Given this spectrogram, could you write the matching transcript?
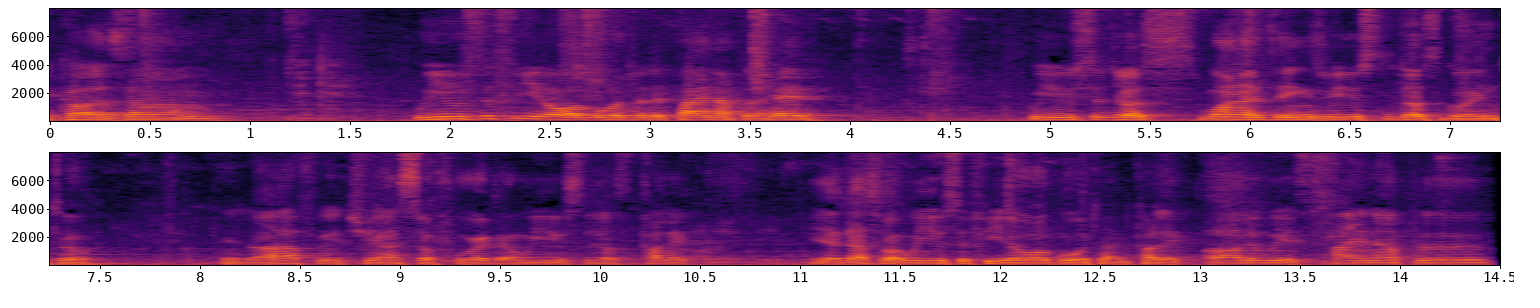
Because um, we used to feed our goat to the pineapple head. We used to just one of the things we used to just go into you know, Half Way Tree and so forth, and we used to just collect Yeah, that's what we used to feed our goat and collect all the waste. Pineapple,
